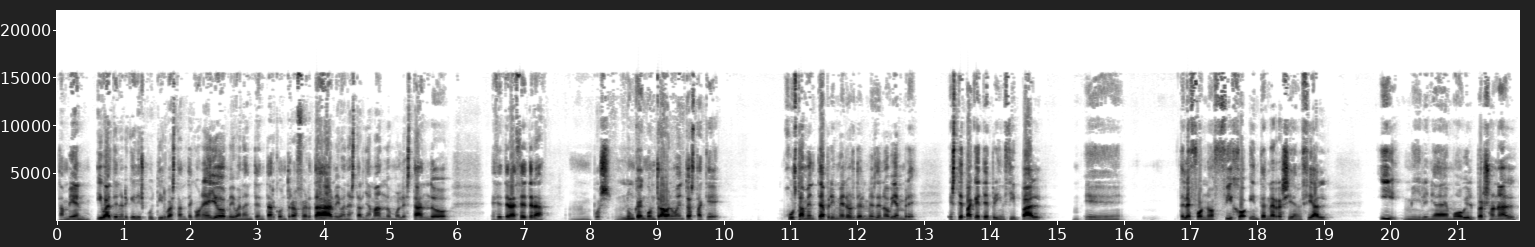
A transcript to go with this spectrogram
también iba a tener que discutir bastante con ellos, me iban a intentar contraofertar, me iban a estar llamando, molestando, etcétera, etcétera, mm, pues nunca encontraba el momento hasta que justamente a primeros del mes de noviembre este paquete principal, eh, teléfono fijo, internet residencial y mi línea de móvil personal,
